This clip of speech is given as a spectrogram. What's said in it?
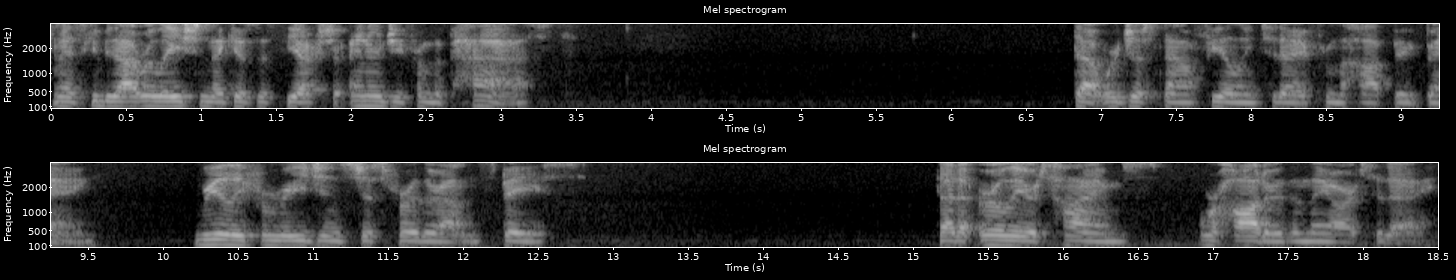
And it's going to be that relation that gives us the extra energy from the past that we're just now feeling today from the hot Big Bang. Really, from regions just further out in space that at earlier times were hotter than they are today.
